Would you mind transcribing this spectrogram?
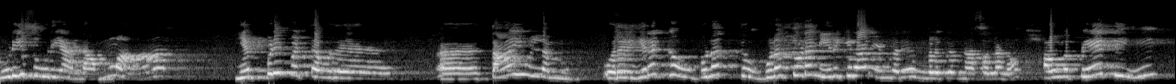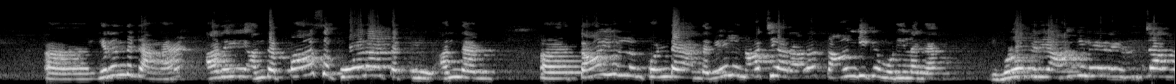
முடிசூடிய அந்த அம்மா எப்படிப்பட்ட ஒரு தாய் உள்ளம் ஒரு இரக்க குணத்து குணத்துடன் இருக்கிறார் என்பதை உங்களுக்கு நான் சொல்லணும். அவங்க பேத்தி இறந்துட்டாங்க. அதை அந்த பாச போராட்டத்தில் அந்த தாயுள்ளம் கொண்ட அந்த வேலு நாச்சியாரால தாங்கிக்க முடியலங்க. இவ்வளவு பெரிய ஆங்கிலேயரை இருந்துச்சாங்க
